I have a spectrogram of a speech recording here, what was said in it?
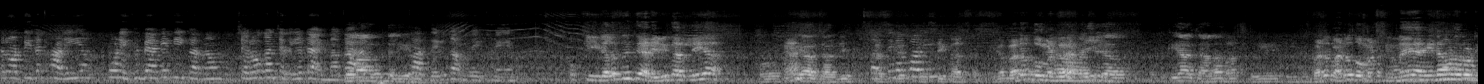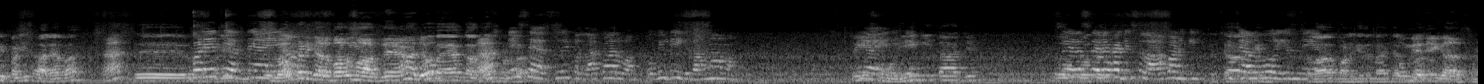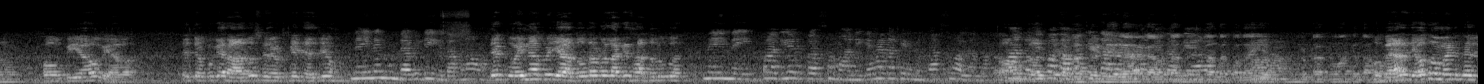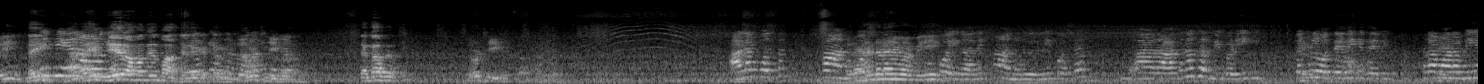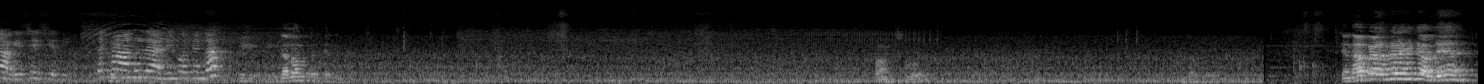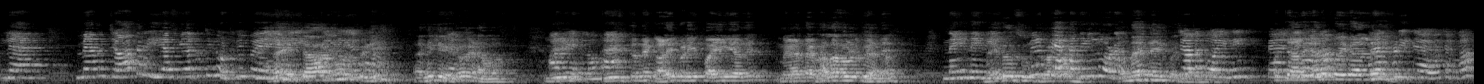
ਤੇ ਰੋਟੀ ਤਾਂ ਖਾ ਲਈ ਆ। ਹੁਣ ਇੱਥੇ ਬਹਿ ਕੇ ਕੀ ਕਰਨਾ ਵਾ? ਚਲੋ ਗਾ ਚੱਲੀਏ ਟਾਈਮ ਨਾਲ ਘਰ। ਚੱਲੀਏ। ਘਰ ਦੇ ਵੀ ਕੰਮ ਵੇਖਣੇ ਆ। ਉਹ ਕੀ ਗੱਲ ਤੁਸੀਂ ਤਿਆਰੀ ਵੀ ਕਰ ਲਈ ਆ? ਹੋਰ ਹੈਂ? ਕੀ ਹਾਲ ਚਾਲ ਜੀ? ਸਤਿ ਸ਼੍ਰੀ ਅਕਾਲ ਭਾਜੀ। ਸਤਿ ਸ਼੍ਰੀ ਅਕਾਲ ਬੈਠੋ ਦੋ ਮਿੰਟ ਕੀ ਹਾਲ ਚਾਲ ਆ? ਬੈਠੋ ਬੈਠੋ ਦੋ ਮਿੰਟ। ਨਹੀਂ ਅਸੀਂ ਨਾ ਹੁਣ ਰੋਟੀ ਪਾਣੀ ਖਾ ਲਿਆ ਵਾ। ਹੈ? ਤੇ ਬੜੇ ਚਿਰ ਦੇ ਆਏ ਬਹੁਤ ਆ। ਬੜੀ ਗੱਲਬਾਤ ਮਾਰਦੇ ਆ ਜੋ ਮੈਂ ਗੱਲ ਹੈਂ? ਸੁਣ ਨਹੀਂ ਲਾ ਸੈਰ ਤੋਂ ਹੀ ਇਕੱਲਾ ਘਰ ਵਾ ਉਹ ਵੀ ਢੀਕਦਾ ਮਾਵਾ ਤੁਸੀਂ ਫੋਨ ਹੀ ਨਹੀਂ ਕੀਤਾ ਅੱਜ? ਸਵੇਰੇ ਸਵੇਰੇ ਸਾਡੀ ਸਲਾਹ ਬਣ ਗਈ ਕਿ ਚੱਲ ਹੋਈ ਹੁੰਦੇ ਆ। ਸਲਾਹ ਬਣ ਗਈ ਤੇ ਮੈਂ ਕਿਹਾ ਉਹ ਚੱਲ ਮੇਰੀ ਗੱਲ ਸੁਣੋ ਖੋ ਪੀਆ ਹੋ ਗਿਆ ਵਾ। ਤੇ ਚੁੱਪ ਕੇ ਰਾਤ ਨੂੰ ਸਵੇਰੇ ਉੱਠ ਕੇ ਚੱਲ ਜਿਓ। ਨਹੀਂ ਨਹੀਂ ਮੁੰਡਾ ਵੀ ਢੀਕਦਾ ਬਣਾਵਾ ਤੇ ਕੋਈ ਨਾ ਕੋਈ ਯਾਦ ਉਹਦਾ ਲਾ ਕੇ ਸੱਦ ਲੂਗਾ ਨਹੀਂ ਨਹੀਂ ਭਾਜੀ ਅੱਜ ਕੱਲ੍ਹ ਸਮਾਂ ਨਹੀਂ ਗਾ ਹੈਗਾ ਕਿਸੇ ਨੂੰ ਘਰ ਸਵਾਲਾਂ ਦਾ। ਆਹ ਤੁਹਾਨੂੰ ਵੀ ਪਤਾ ਵਾ ਬਾਕੀ ਕਿੱਦਾਂ ਡੇਰਾ ਦਾ ਹੈਗਾ ਉਹ ਤਾਂ ਚੱਲਣ ਡਿਆ ਤੁਹਾਨੂੰ ਤਾਂ ਪਤਾ ਹੀ ਹੈ ਹਾਂ। ਟੁੱਟਾ ਖਵਾ ਕਿਦਾਂ ਉਹ ਬਹਿਰ ਜਾਓ ਦੋ ਮਿੰਟ ਫਿਰ ਵੀ। ਨਹੀਂ ਨਹੀਂ, ਫੇਰ ਨਹੀਂ ਆਵਾਂਗੇ। ਫੇਰ ਆਵਾਂਗੇ ਮਾਰ ਜਾਗੇ ਫੇਰ ਚੱਕਰ। ਕਿੱਦਾਂ ਚਲੋ ਠੀਕ ਆ। ਚੰਗਾ ਫਿਰ ਚਲੋ ਠੀਕ ਆ। ਆ ਲੈ ਪੁੱਤ। ਖਾਣ ਨੂੰ ਰਹਿਣ ਦੇਣਾ ਹੈ ਮੰਮੀ। ਕੋਈ ਗੱਲ ਨਹੀਂ ਖਾਣ ਨੂੰ ਨਹੀਂ ਕੁਛ। ਆ ਰਾਤ ਨਾ ਗਰਮੀ ਬੜੀ ਸੀ ਤੇ ਖਲੋਤੇ ਨਹੀਂ ਕਿਤੇ ਵੀ। ਰਮਾ ਰਮੀ ਆ ਗਏ ਛੇ ਛੇ ਦੀ ਤੇ ਖਾਣ ਨੂੰ ਲੈ ਨਹੀਂ ਕੋ ਚੰਗਾ? ਠੀਕ ਠੀਕ। ਚਲੋ ਫਿਰ ਚੱਲੀਏ ਚੰਗਾ ਭੈਣ ਫਿਰ ਅਸੀਂ ਚੱਲਦੇ ਆ। ਲੈ ਮੈਂ ਤਾਂ ਚਾਹ ਧਰੀ ਆ ਫਿਰ ਤੁਸੀਂ ਉੱਠ ਵੀ ਪਏ। ਨਹੀਂ ਚਾਹ ਨਹੀਂ ਹੁਣ ਪੀਣੀ। ਅਸੀਂ ਲੇਟ ਹੋ ਜਾਣਾ ਵਾ। ਆ ਦੇਖ ਲਓ ਹੈਂ। ਵੀਰ ਤੇ ਗਾਲੀ ਬੜੀ ਪਾਈ ਆ ਤੇ ਮੈਂ ਤਾਂ ਕਹਿੰਦਾ ਹੁਣ ਪੈਂਦੇ ਨਹੀਂ ਨਹੀਂ ਨਹੀਂ। ਕੋਈ ਨਹੀਂ ਸੂਟ ਮੈਨੂੰ ਪੈਸਾ ਦੀ ਲੋੜ ਨਹੀਂ ਨਹੀਂ ਕੋਈ ਚੱਲ ਗੱਲ ਕੋਈ ਨਹੀਂ ਚੱਲ ਜੀ ਯਾਰ, ਕੋਈ ਗੱਲ ਨਹੀਂ। ਰੱਖੜੀ ਤੇ ਆਇਓ ਚੰਗਾ।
